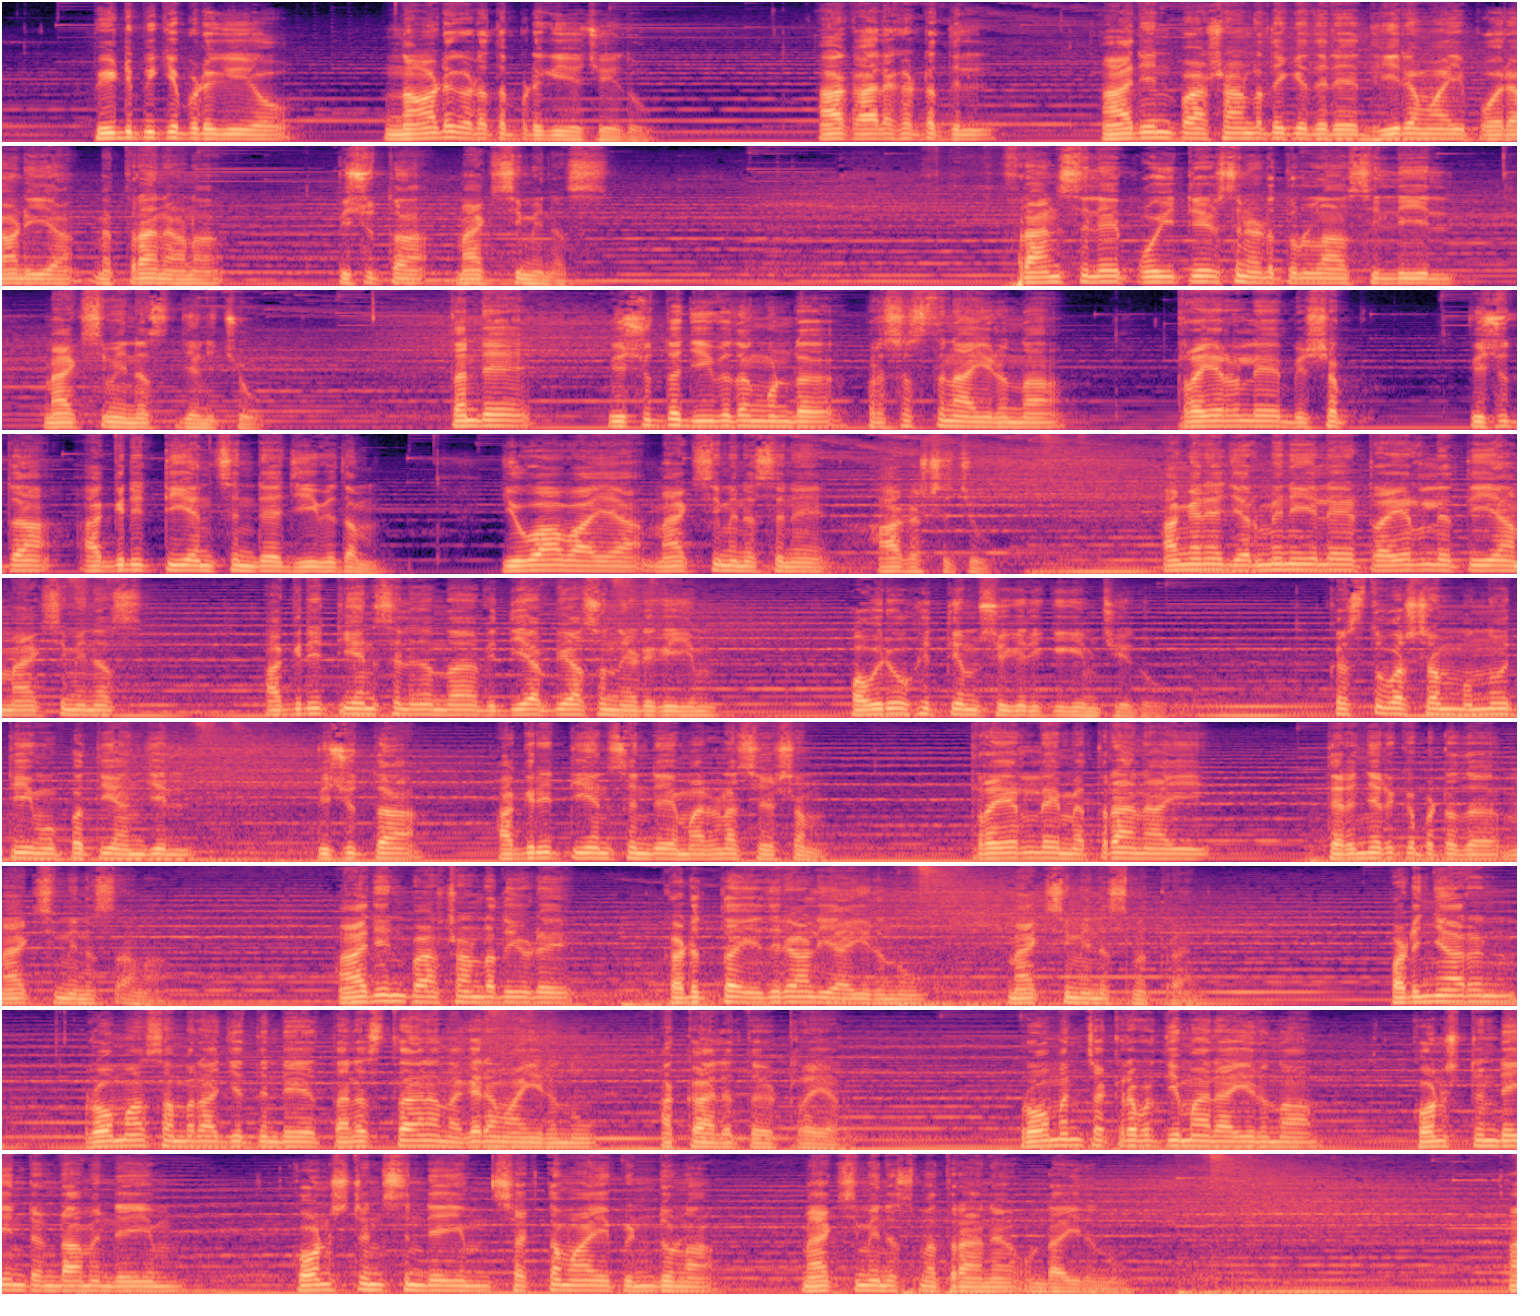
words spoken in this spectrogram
പീഡിപ്പിക്കപ്പെടുകയോ നാടുകടത്തപ്പെടുകയോ ചെയ്തു. ആ കാലഘട്ടത്തിൽ ആര്യൻ പാഷാണ്ഡതയ്ക്കെതിരെ ധീരമായി പോരാടിയ മെത്രാനാണ് വിശുദ്ധ മാക്സിമിനസ്. ഫ്രാൻസിലെ പോയിറ്റേഴ്സിനടുത്തുള്ള സില്ലിയിൽ മാക്സിമിനസ് ജനിച്ചു. തന്റെ വിശുദ്ധ ജീവിതം കൊണ്ട് പ്രശസ്തനായിരുന്ന ട്രയറിലെ ബിഷപ്പ് വിശുദ്ധ അഗ്രിറ്റിയൻസിന്റെ ജീവിതം യുവാവായ മാക്സിമിനസിനെ ആകർഷിച്ചു. അങ്ങനെ ജർമ്മനിയിലെ ട്രയറിലെത്തിയ മാക്സിമിനസ് അഗ്രിറ്റിയൻസിൽ നിന്ന് വിദ്യാഭ്യാസം നേടുകയും പൗരോഹിത്യം സ്വീകരിക്കുകയും ചെയ്തു. ക്രിസ്തുവർഷം മുന്നൂറ്റി മുപ്പത്തി അഞ്ചിൽ വിശുദ്ധ അഗ്രിറ്റിയൻസിന്റെ മരണശേഷം ട്രയറിലെ മെത്രാനായി തിരഞ്ഞെടുക്കപ്പെട്ടത് മാക്സിമിനസ് ആണ്. ആര്യൻ പാഷാണ്ഡതയുടെ കടുത്ത എതിരാളിയായിരുന്നു മാക്സിമിനസ് മെത്രാൻ. പടിഞ്ഞാറൻ റോമാ സാമ്രാജ്യത്തിന്റെ തലസ്ഥാന നഗരമായിരുന്നു അക്കാലത്ത് ട്രയർ. റോമൻ ചക്രവർത്തിമാരായിരുന്ന കോൺസ്റ്റന്റൈൻ രണ്ടാമന്റെയും കോൺസ്റ്റൻസിന്റെയും ശക്തമായ പിന്തുണ മാക്സിമിനസ് മെത്രാന് ഉണ്ടായിരുന്നു.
